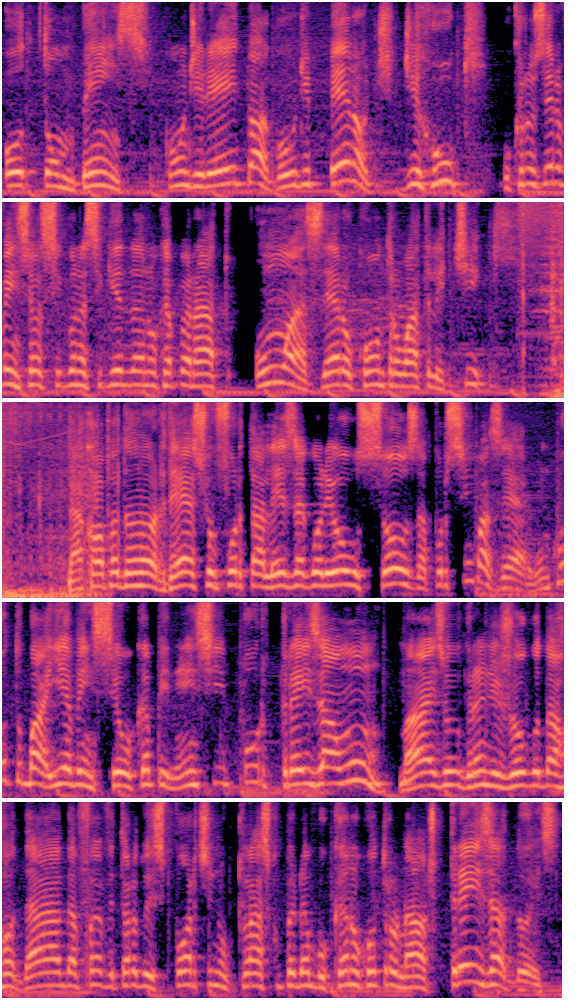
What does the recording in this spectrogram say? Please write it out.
o Tombense, com direito a gol de pênalti de Hulk. O Cruzeiro venceu a segunda seguida no campeonato 1 a 0 contra o Atlético. Na Copa do Nordeste, o Fortaleza goleou o Souza por 5 a 0, enquanto o Bahia venceu o Campinense por 3 a 1. Mas o grande jogo da rodada foi a vitória do esporte no clássico pernambucano contra o Náutico, 3 a 2,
